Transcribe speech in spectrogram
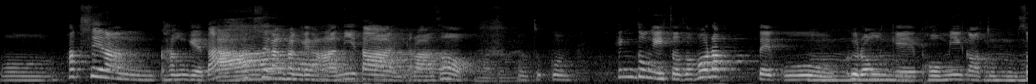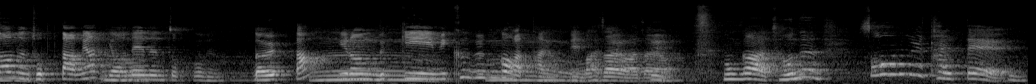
어, 확실한 관계다, 확실한 관계가 아니다라서 아. 어, 조금 행동에 있어서 허락되고 음. 그런 게 범위가 조금 음. 썸은 좁다면 음. 연애는 조금 넓다 음. 이런 느낌이 큰것 음, 같아요. 네. 맞아요, 맞아요. 네. 뭔가 저는 썸을 탈때 음.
